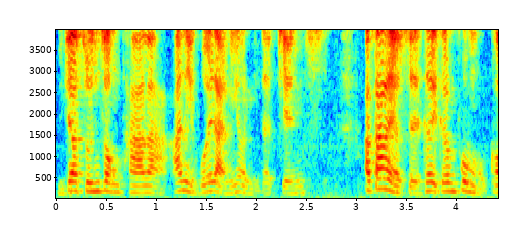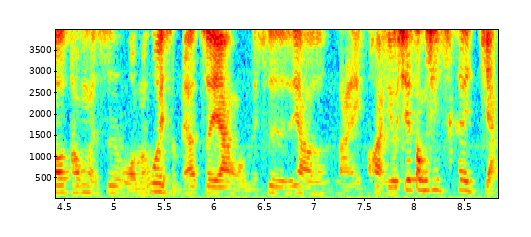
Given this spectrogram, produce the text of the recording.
你就要尊重他啦，啊，你回来你有你的坚持，啊，当然有谁可以跟父母沟通的是我们为什么要这样，我们是要哪一块？有些东西是可以讲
